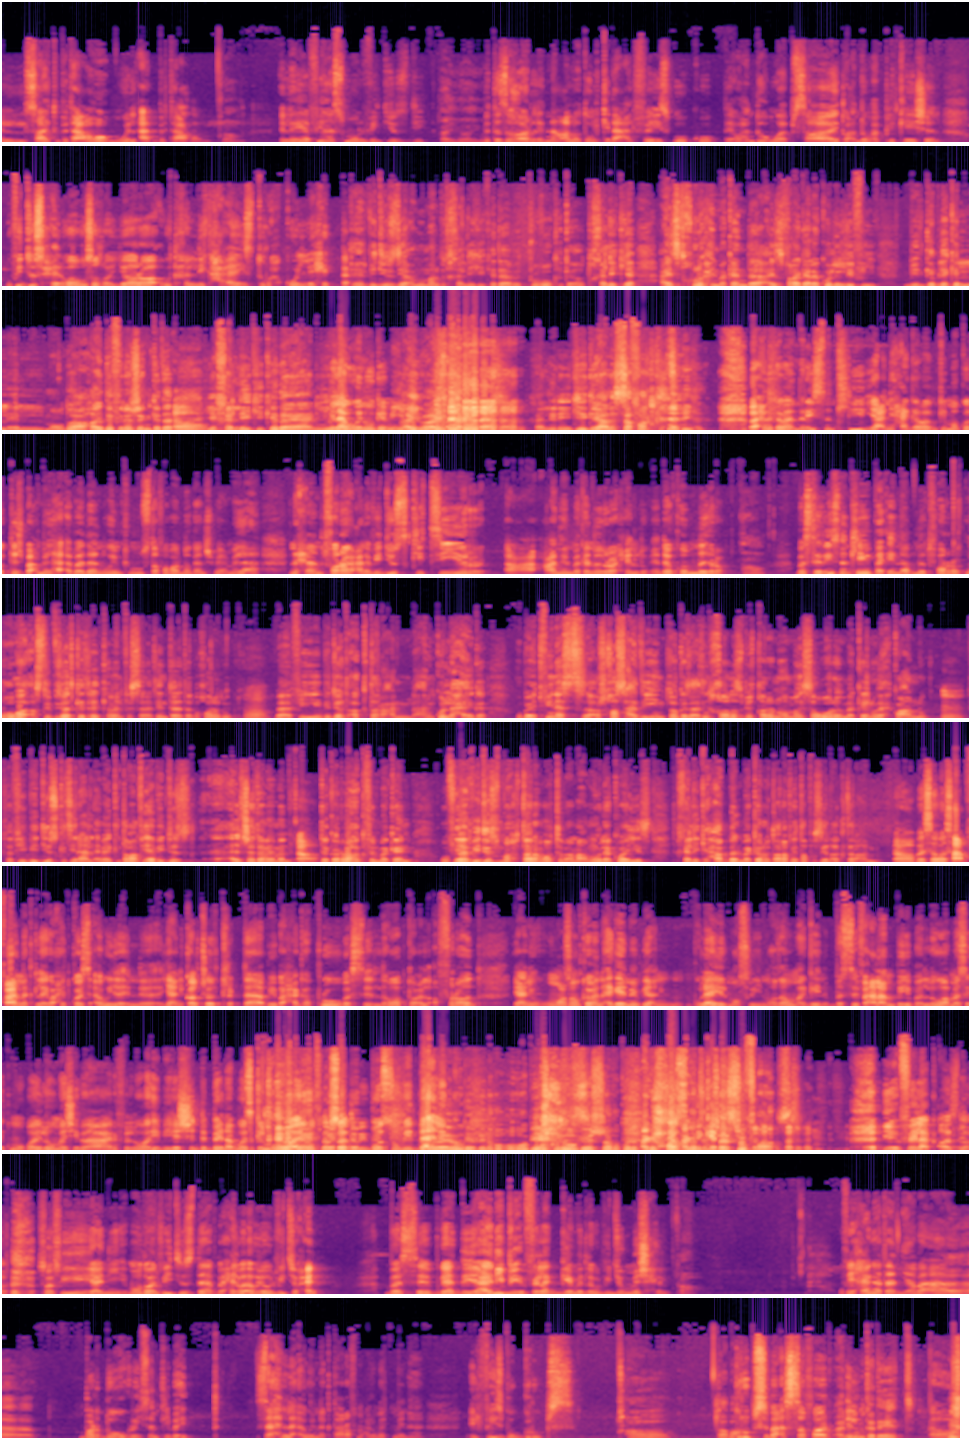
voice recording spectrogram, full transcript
ال site بتاعهم وال app بتاعهم. آه. اللي هي فيها small videos دي. أيوه أيوه. بتظهر لنا على طول كده على الفيسبوك وبتاع وعندهم website وعندهم application و videos حلوة وصغيرة وتخليك عايز تروح كل حتة. هي ال videos دي عموما بتخليكي كده بت provoke كده وتخليكي عايزه تروحي المكان ده عايزه تتفرجي على كل اللي فيه بيتجيب لك ال- الموضوع high definition كده آه. يخليكي كده يعني ملون وجميل. أيوه أيوه. خليك يجري على السفر. كده إحنا كمان recently يعني حاجة يمكن ما كنتش بعملها ابدا ويمكن مصطفى برضه ما كانش بيعملها إن إحنا نتفرج على videos كتير عن المكان اللي رايحين له. يعني دايما كنا بنقرأ. بس recently بقينا بنتفرج. وهو أصل الفيديوهات كترت كمان في السنتين ثلاثة الأخرى دول. آه. بقى في فيديوهات أكتر عن عن كل حاجة وبقت في ناس أشخاص عاديين bloggers عاديين خالص بيقرروا إن هم يصوروا المكان ويحكوا عنه. مم. ففي videos كتير عن الأماكن. طبعا فيها videos قلشة تماما آه. تكرهك في المكان وفيها videos محترمة بتبقى معمولة كويس تخليكي حابة المكان وتعرفي تفاصيل أكتر عنه. آه بس هو صعب فعلا إنك تلاقي واحد كويس قوي لأن يعني Culture Trip ده بيبقى حاجة pro بس اللي هو بتوع الأفراد يعني ومعظمهم كمان أجانب يعني قليل مصريين معظمهم أجانب. بس فعلا بيبقى اللي هو ماسك موبايله وماشي بقى عارف اللي هو إيه بيهش الدبانة ماسك الموبايل وفي نفس الوقت بيبص وبيدقلج أيوه و- جايب لنا بقه وهو بياكل وهو بيشرب وكل حاجة حزن حاجات مش. عايز تشوفها أصلا. يقفلك أصلا. ففي يعني موضوع ال videos ده حلو قوي لو الفيديو حلو بس بجد يعني بيقفلك جامد لو الفيديو مش حلو. آه. وفي حاجة تانية بقى برضو recently بقت سهلة قوي إنك تعرف معلومات منها ال Facebook groups آه. طبعا. groups بقى السفر الم- المنتديات. آه.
